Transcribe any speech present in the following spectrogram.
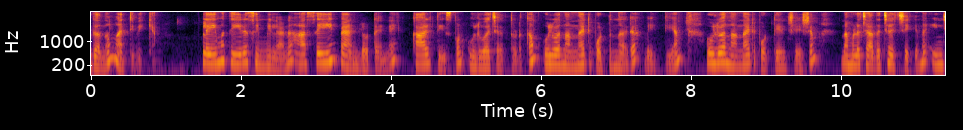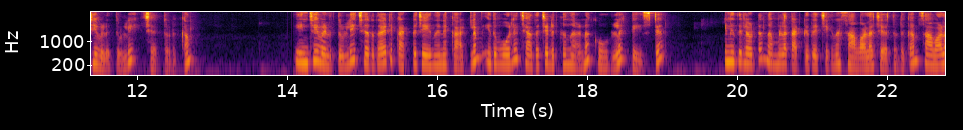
ഇതൊന്ന് മാറ്റി വയ്ക്കാം ഫ്ലെയിം തീരെ സിമ്മിലാണ്. ആ സെയിം പാനിലോട്ട് തന്നെ കാൽ ടീസ്പൂൺ ഉലുവ ചേർത്ത് കൊടുക്കാം. ഉലുവ നന്നായിട്ട് പൊട്ടുന്ന വരെ വെയിറ്റ് ചെയ്യാം. ഉലുവ നന്നായിട്ട് പൊട്ടിയതിന് ശേഷം നമ്മൾ ചതച്ച് വെച്ചേക്കുന്ന ഇഞ്ചി വെളുത്തുള്ളി ചേർത്ത് കൊടുക്കാം. ഇഞ്ചി വെളുത്തുള്ളി ചെറുതായിട്ട് കട്ട് ചെയ്യുന്നതിനെക്കാട്ടിലും ഇതുപോലെ ചതച്ചെടുക്കുന്നതാണ് കൂടുതൽ ടേസ്റ്റ് ഇനി ഇതിലോട്ട് നമ്മൾ കട്ട് ചെയ്ത് വെച്ചേക്കുന്ന സവാള ചേർത്തെടുക്കാം സവാള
